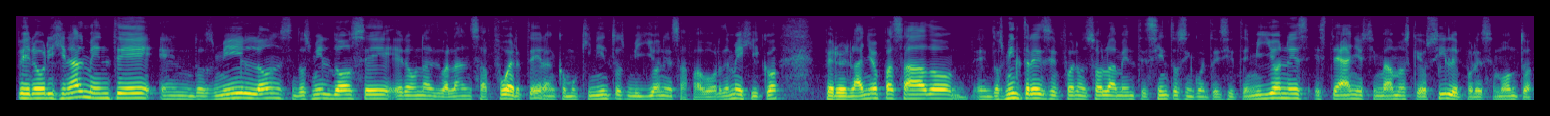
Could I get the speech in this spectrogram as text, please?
pero originalmente en 2011, en 2012 era una desbalanza fuerte, eran como 500 millones a favor de México, pero el año pasado, en 2013, fueron solamente 157 millones, este año estimamos que oscile por ese monto.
